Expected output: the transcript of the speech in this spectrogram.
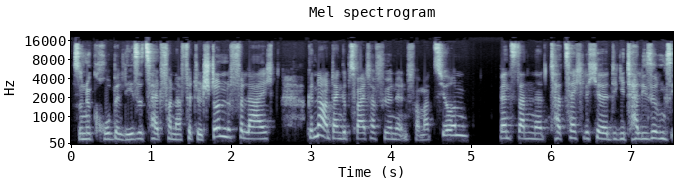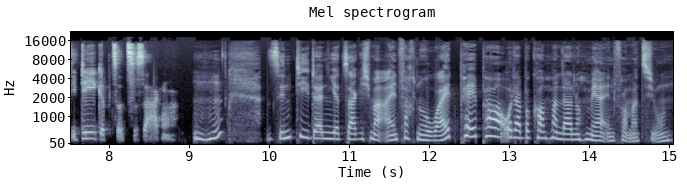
so eine grobe Lesezeit von einer Viertelstunde vielleicht. Genau, und dann gibt's weiterführende Informationen, wenn es dann eine tatsächliche Digitalisierungsidee gibt sozusagen. Mhm. Sind die denn jetzt, sage ich mal, einfach nur White Paper oder bekommt man da noch mehr Informationen?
